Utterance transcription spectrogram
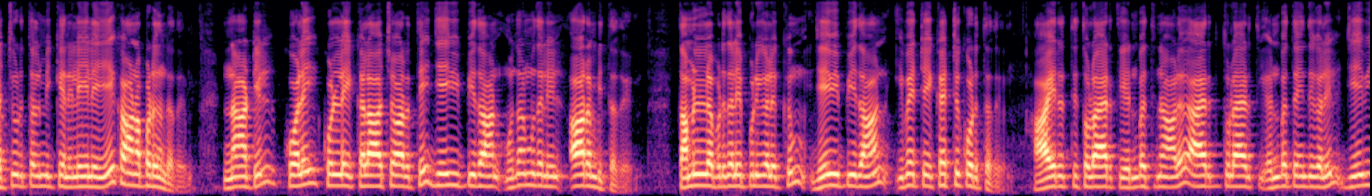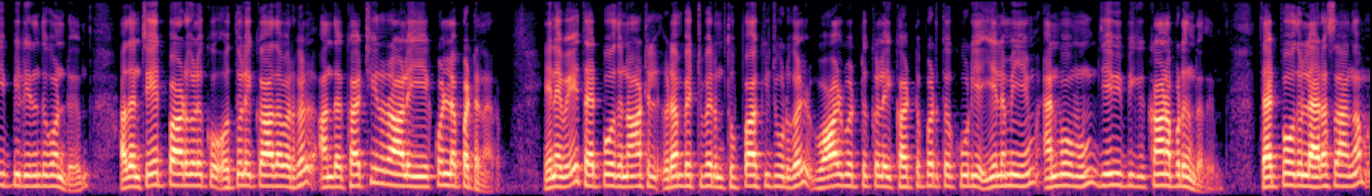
அச்சுறுத்தல் மிக்க நிலையிலேயே காணப்படுகின்றது. நாட்டில் கொலை கொள்ளை கலாச்சாரத்தை ஜேவிபி தான் முதன் முதலில் ஆரம்பித்தது. தமிழீழ விடுதலை புலிகளுக்கும் ஜேவிபி தான் இவற்றை கற்றுக் கொடுத்தது. ஆயிரத்தி தொள்ளாயிரத்தி எண்பத்தி நாலு ஆயிரத்தி தொள்ளாயிரத்தி எண்பத்தைந்துகளில் ஜேவிபியில் இருந்து கொண்டு அதன் செயற்பாடுகளுக்கு ஒத்துழைக்காதவர்கள் அந்த கட்சியினராலேயே கொல்லப்பட்டனர். எனவே தற்போது நாட்டில் இடம்பெற்று வரும் துப்பாக்கிச் சூடுகள் வாழ்வெட்டுக்களை கட்டுப்படுத்தக்கூடிய இளமையும் அனுபவமும் ஜேவிபிக்கு காணப்படுகின்றது. தற்போதுள்ள அரசாங்கம்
